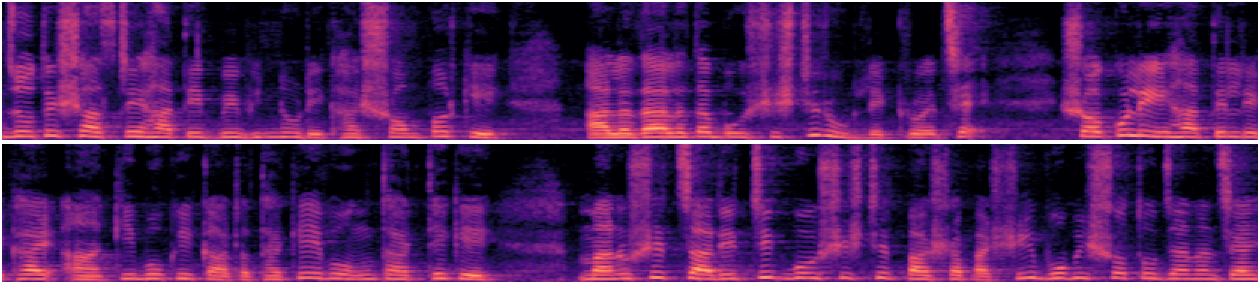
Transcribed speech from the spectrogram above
জ্যোতিষশাস্ত্রে হাতের বিভিন্ন রেখার সম্পর্কে আলাদা আলাদা বৈশিষ্ট্যের উল্লেখ রয়েছে। সকলেই হাতের রেখায় আঁকি বুকি কাটা থাকে এবং তার থেকে মানুষের চারিত্রিক বৈশিষ্ট্যের পাশাপাশি ভবিষ্যতও জানা যায়।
